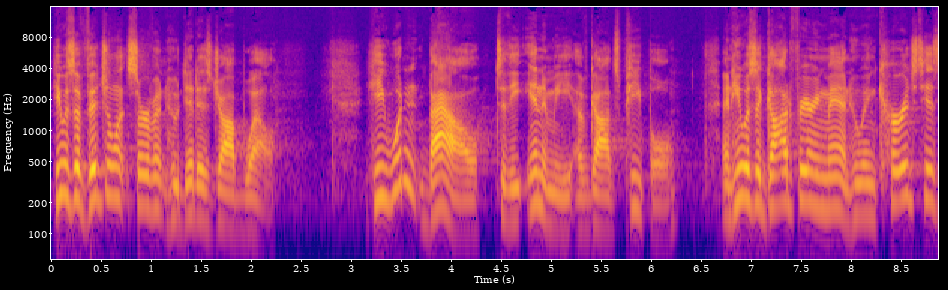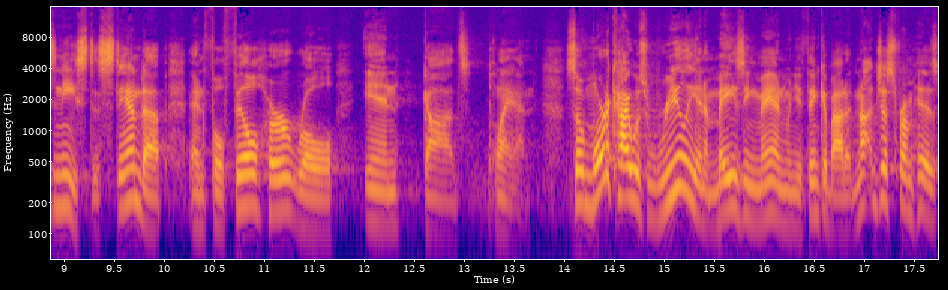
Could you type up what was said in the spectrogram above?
He was a vigilant servant who did his job well. He wouldn't bow to the enemy of God's people, and he was a God fearing man who encouraged his niece to stand up and fulfill her role in God's plan. So Mordecai was really an amazing man when you think about it, not just from his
